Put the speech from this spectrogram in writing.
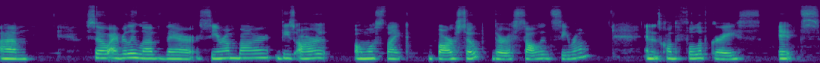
Um, so I really love their serum bar. These are almost like bar soap. They're a solid serum and it's called Full of Grace. It's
